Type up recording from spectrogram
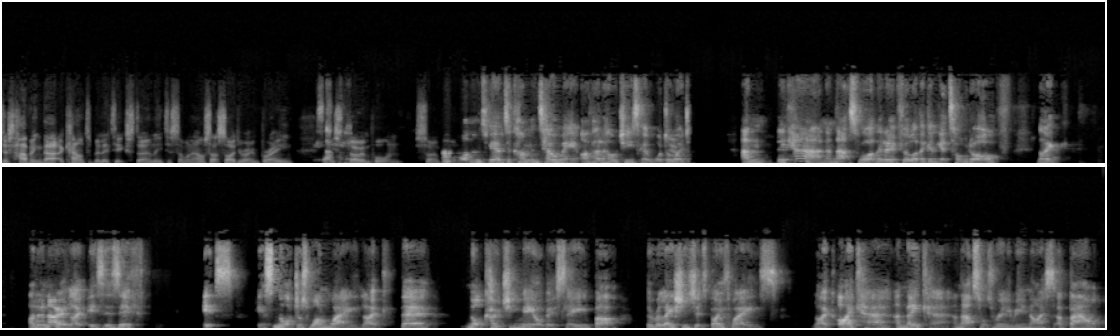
just having that accountability externally to someone else outside your own brain Exactly. It's so important. So important. I want them to be able to come and tell me, I've had a whole cheesecake, what do yeah. I do? And yeah. they can, and that's what they don't feel like they're going to get told off. Like, I don't know, like it's as if it's it's not just one way. Like they're not coaching me, obviously, but the relationship's both ways. Like I care and they care, and that's what's really really nice about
